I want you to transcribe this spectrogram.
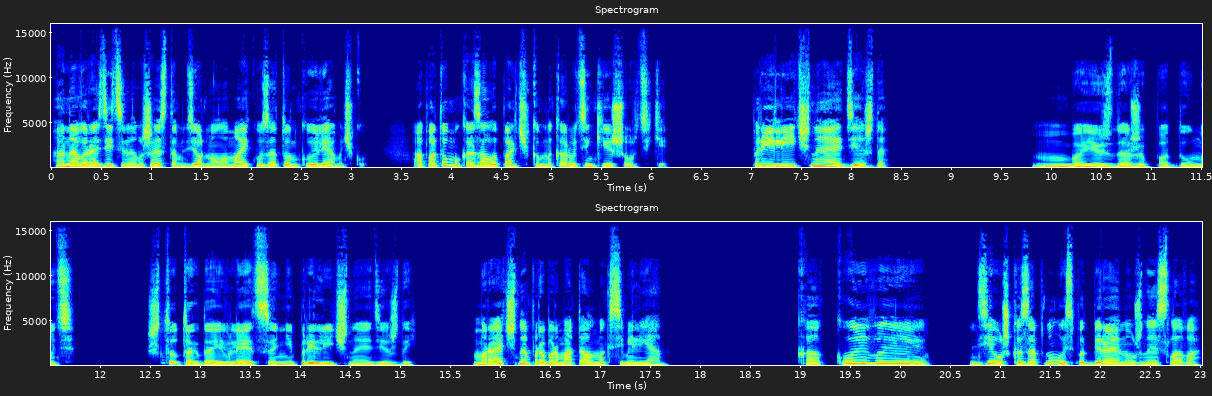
Она выразительным жестом дернула майку за тонкую лямочку а потом указала пальчиком на коротенькие шортики. «Приличная одежда». «Боюсь даже подумать, что тогда является неприличной одеждой», — мрачно пробормотал Максимилиан. «Какой вы...» — девушка запнулась, подбирая нужные слова.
